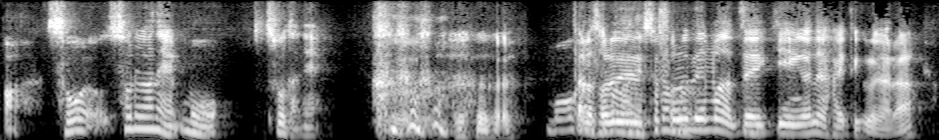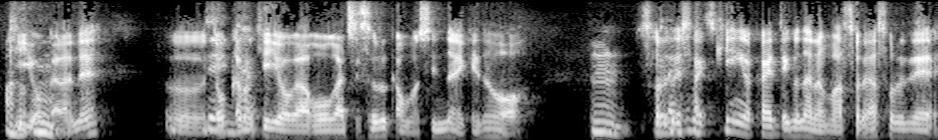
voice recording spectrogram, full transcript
あ、そう、それはね、もう、そうだね。ただそれで、それでまあ税金がね、入ってくるなら、企業からね。うん。でどっかの企業が大勝ちするかもしれないけど、うん。それで借金が返ってくるなら、まあそれはそれで、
